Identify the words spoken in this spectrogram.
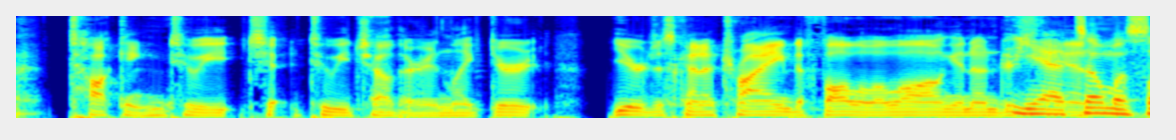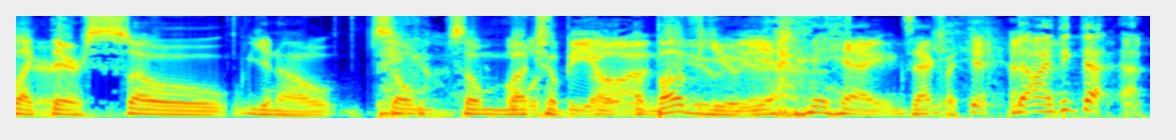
talking to each to each other and like you're you're just kind of trying to follow along and understand. Yeah, it's almost like they're so you know so so much ab- above you. you. Yeah, yeah, yeah exactly. Yeah. No, I think that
